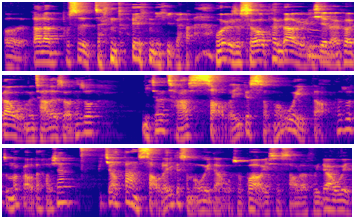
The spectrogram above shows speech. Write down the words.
呃，当然不是针对你的，我有的时候碰到有一些人喝到我们茶的时候，他说你这个茶少了一个什么味道？他说怎么搞的？好像比较淡，少了一个什么味道？我说不好意思，少了肥料味。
